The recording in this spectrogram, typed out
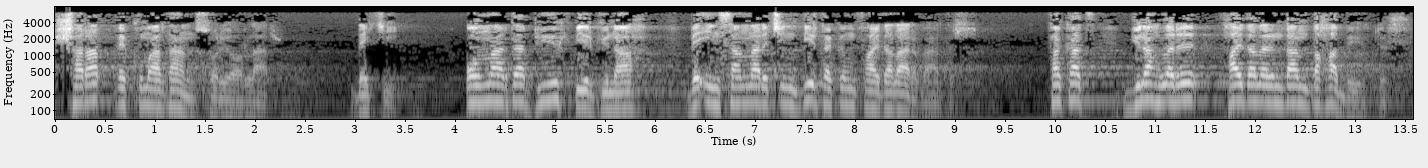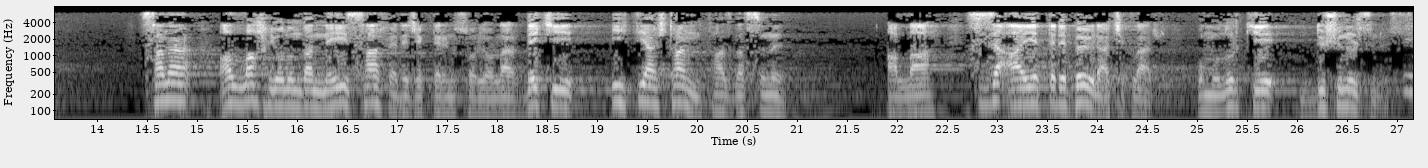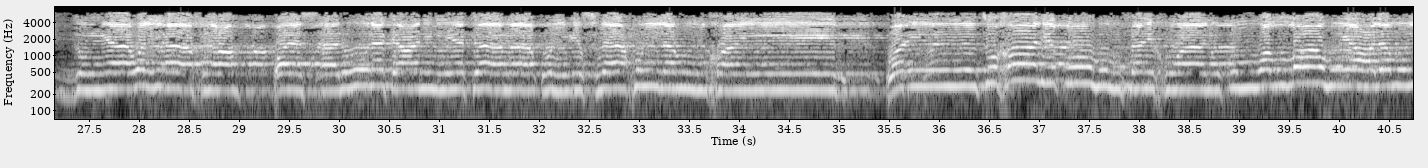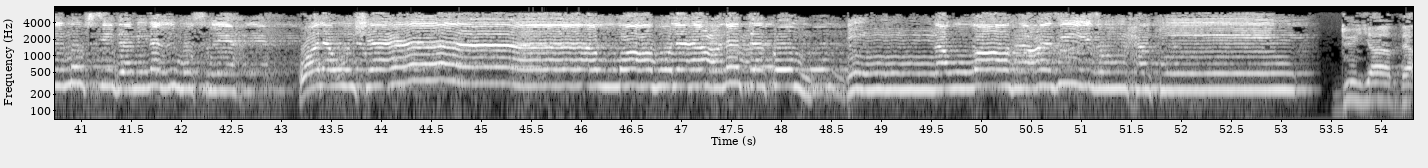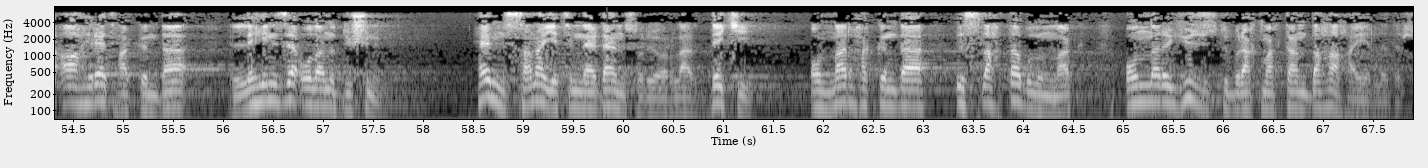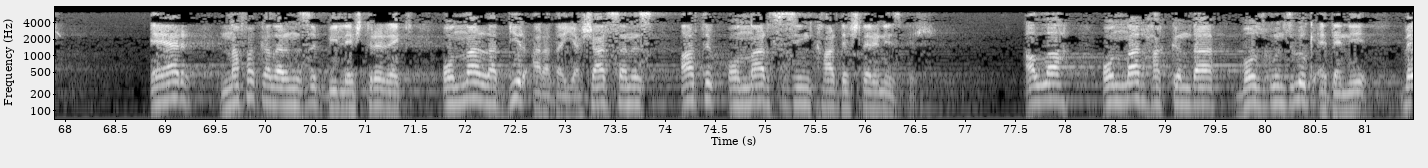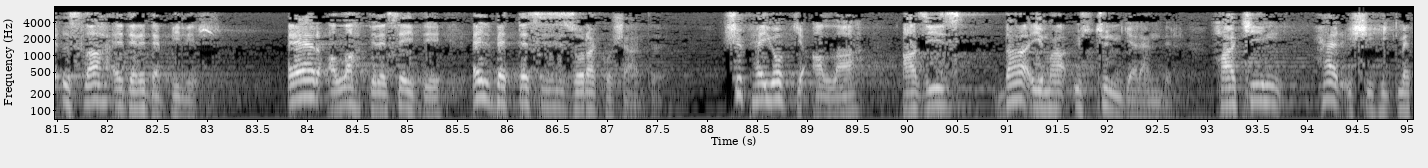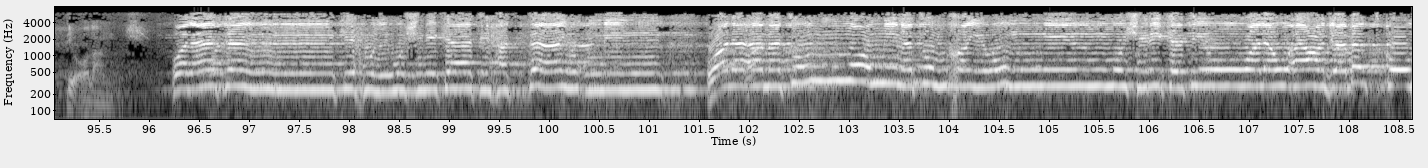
şarap ve kumardan soruyorlar. De ki, onlarda büyük bir günah ve insanlar için bir takım faydalar vardır. Fakat günahları faydalarından daha büyüktür. Sana Allah yolunda neyi sarf edeceklerini soruyorlar. De ki, ihtiyaçtan fazlasını. Allah size ayetleri böyle açıklar. Umulur ki düşünürsünüz. Dünya vel ahire ve yes'alûneke anil yetâmâ kul islâhun lehum hayr ve in tuhâlituhum fe ihvânukum vallâhu ya'lemul mufside minel muslih ولو شاء الله لأعنتكم إن الله عزيز dünya ve ahiret hakkında lehinize olanı düşünün. Hem sana yetimlerden soruyorlar. De ki, onlar hakkında ıslahta bulunmak, onları yüzüstü bırakmaktan daha hayırlıdır. Eğer nafakalarınızı birleştirerek onlarla bir arada yaşarsanız artık onlar sizin kardeşlerinizdir. Allah onlar hakkında bozgunculuk edeni ve ıslah edeni de bilir.'' Eğer Allah dileseydi elbette sizi zora koşardı. Şüphe yok ki Allah aziz, daima üstün gelendir. Hakim, her işi hikmetli olandır. ولا تنكحوا المشركات حتى يؤمن ولأمة مؤمنة خير من مشركة ولو أعجبتكم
